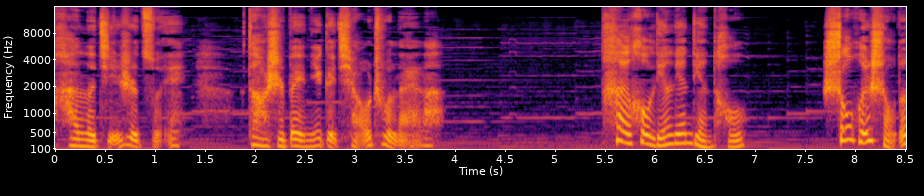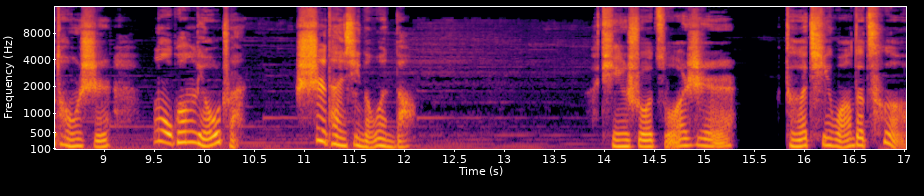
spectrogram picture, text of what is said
贪了几日嘴，倒是被你给瞧出来了。太后连连点头，收回手的同时，目光流转，试探性的问道。听说昨日德亲王的侧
